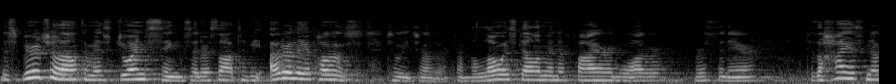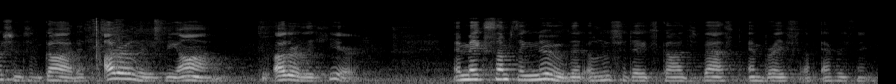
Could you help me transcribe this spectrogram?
The spiritual alchemist joins things that are thought to be utterly opposed to each other, from the lowest element of fire and water, earth and air, to the highest notions of God. As utterly beyond, to utterly here, and makes something new that elucidates God's vast embrace of everything.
